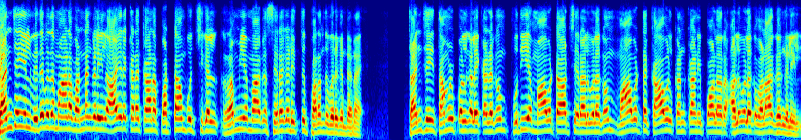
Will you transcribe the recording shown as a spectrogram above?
தஞ்சையில் விதவிதமான வண்ணங்களில் ஆயிரக்கணக்கான பட்டாம்பூச்சிகள் ரம்யமாக சிறகடித்து பறந்து வருகின்றன. தஞ்சை தமிழ் பல்கலைக்கழகம் புதிய மாவட்ட ஆட்சியர் அலுவலகம் மாவட்ட காவல் கண்காணிப்பாளர் அலுவலக வளாகங்களில்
